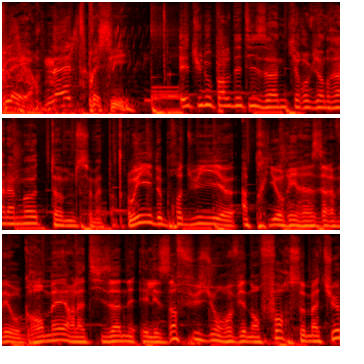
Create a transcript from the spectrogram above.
Clair, net, précis. Et tu nous parles des tisanes qui reviendraient à la mode, Tom, ce matin. Oui, de produits euh, a priori réservés aux grands-mères, la tisane et les infusions reviennent en force, Mathieu,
